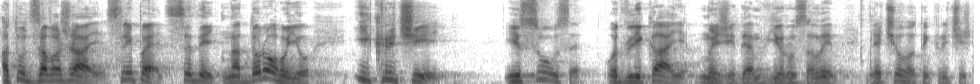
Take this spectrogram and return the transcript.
А тут заважає, сліпець сидить над дорогою і кричить: Ісусе, одвлікає, ми ж йдемо в Єрусалим. Для чого ти кричиш?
